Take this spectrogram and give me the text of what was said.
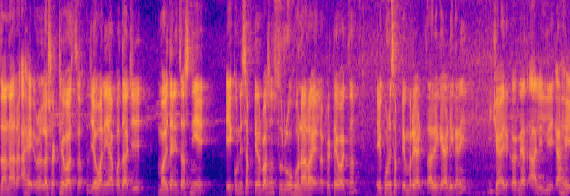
जाणार आहे. एवढं लक्षात ठेवायचं. जवान या पदाची मैदानी चाचणी आहे एकोणीस सप्टेंबरपासून सुरू होणार आहे. लक्षात ठेवायचं. एकोणीस सप्टेंबर या तारीख या ठिकाणी जाहीर करण्यात आलेली आहे.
